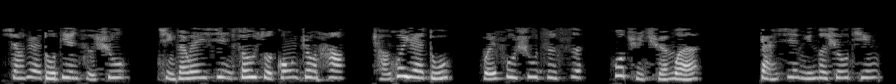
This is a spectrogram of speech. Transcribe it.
想阅读电子书，请在微信搜索公众号。常会阅读，回复数字四获取全文。感谢您的收听。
